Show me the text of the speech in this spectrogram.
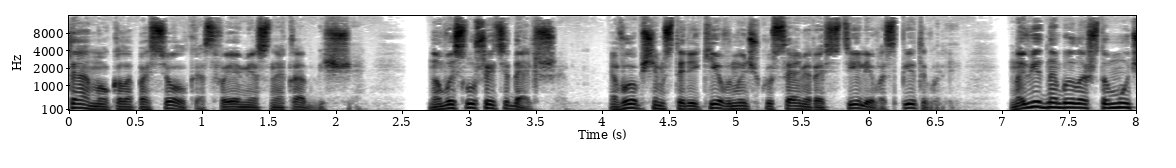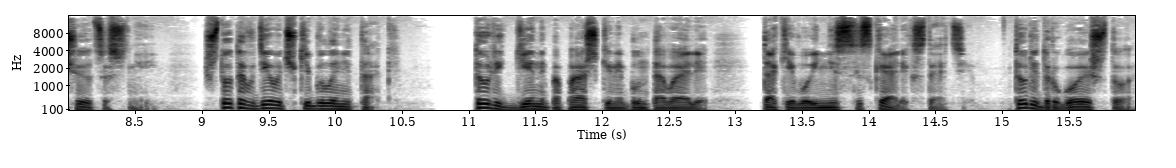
Там, около поселка, свое местное кладбище. Но вы слушайте дальше. В общем, старики внучку сами растили, воспитывали, но видно было, что мучаются с ней. Что-то в девочке было не так. То ли гены Папашкины бунтовали, так его и не сыскали, кстати, то ли другое что.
